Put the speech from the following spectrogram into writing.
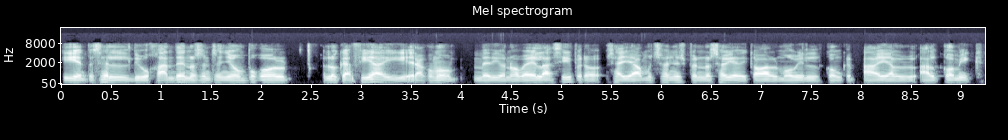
y entonces el dibujante nos enseñó un poco lo que hacía y era como medio novela así, pero o sea, lleva muchos años, pero no se había dedicado al móvil, al, al cómic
